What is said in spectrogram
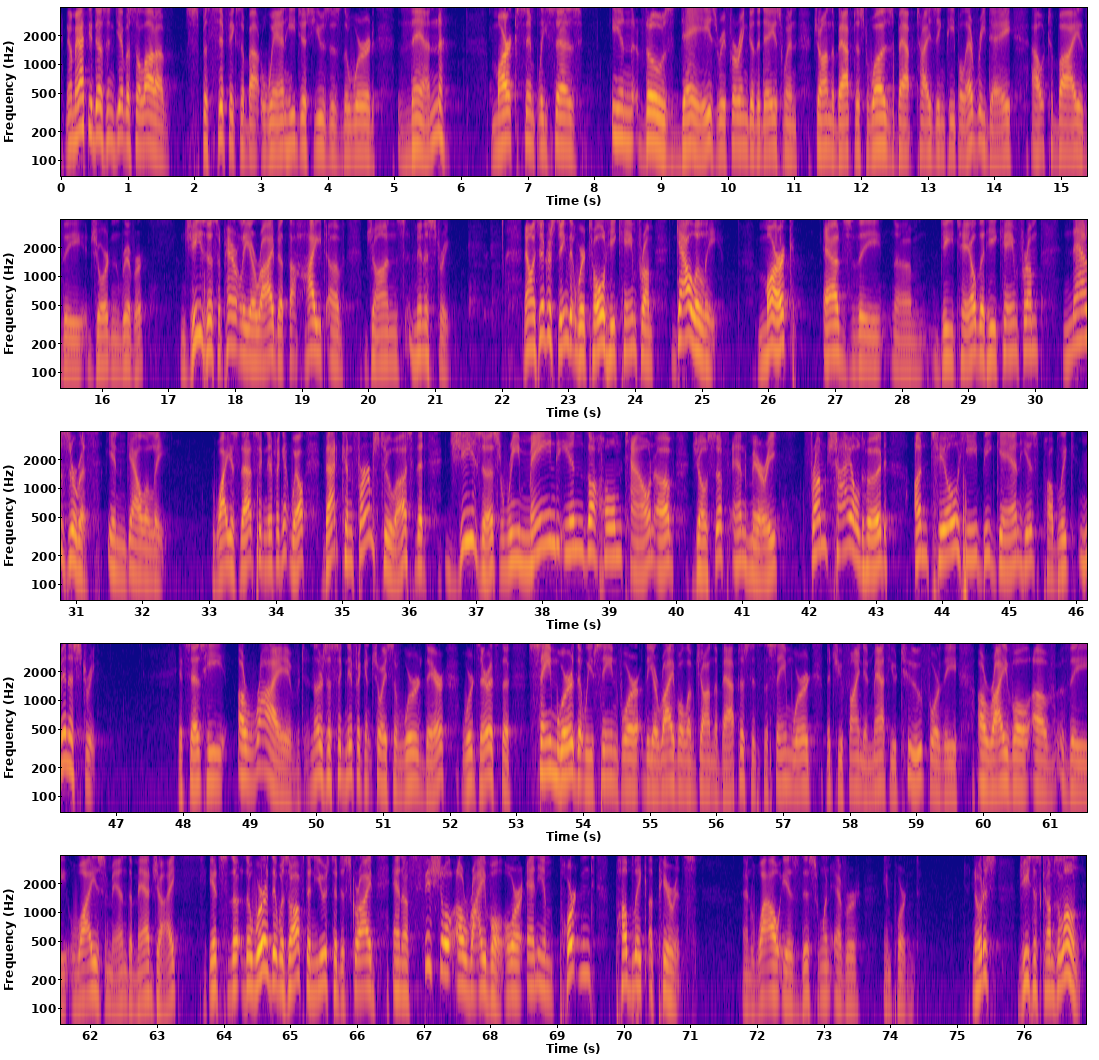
Now, Matthew doesn't give us a lot of specifics about when, he just uses the word then. Mark simply says, in those days, referring to the days when John the Baptist was baptizing people every day out by the Jordan River. Jesus apparently arrived at the height of John's ministry. Now, it's interesting that we're told he came from Galilee. Mark adds the um, detail that he came from Nazareth in Galilee. Why is that significant? Well, that confirms to us that Jesus remained in the hometown of Joseph and Mary from childhood until he began his public ministry. It says he arrived. Now, there's a significant choice of word there. Words there. It's the same word that we've seen for the arrival of John the Baptist. It's the same word that you find in Matthew 2 for the arrival of the wise men, the Magi. It's the, the word that was often used to describe an official arrival or an important public appearance. And wow, is this one ever important? Notice Jesus comes alone.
